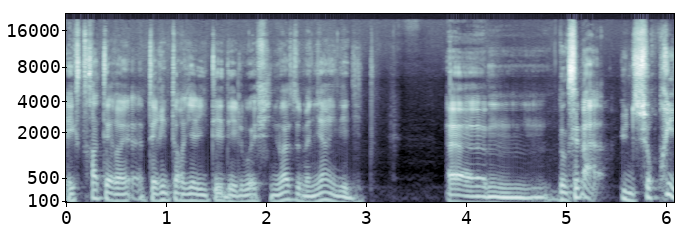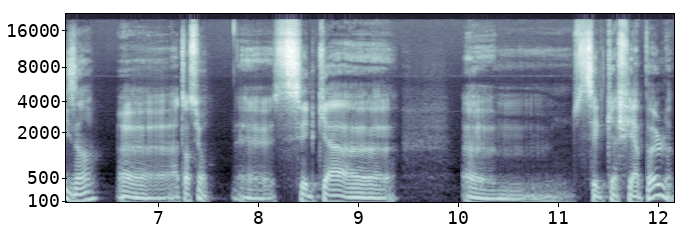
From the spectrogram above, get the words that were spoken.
Extraterritorialité des lois chinoises de manière inédite. Euh, donc c'est pas une surprise, hein. Euh, attention. Euh, c'est le cas. c'est le cas chez Apple,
